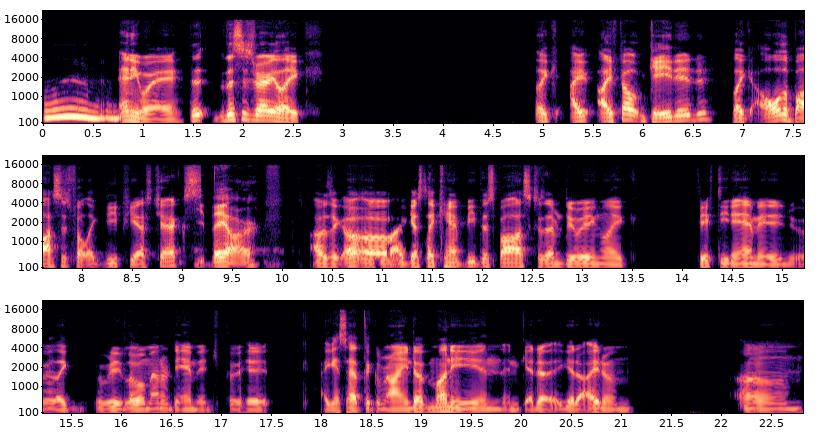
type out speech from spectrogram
Mm. anyway th- this is very like like i i felt gated like all the bosses felt like dps checks They are. i was like uh-oh i guess i can't beat this boss because i'm doing like 50 damage or like a really low amount of damage per hit i guess i have to grind up money and and get a get an item um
